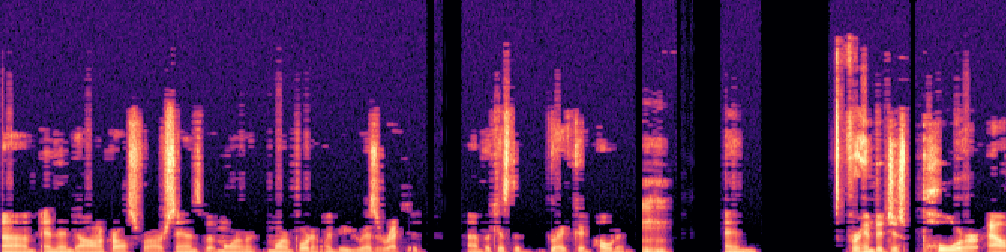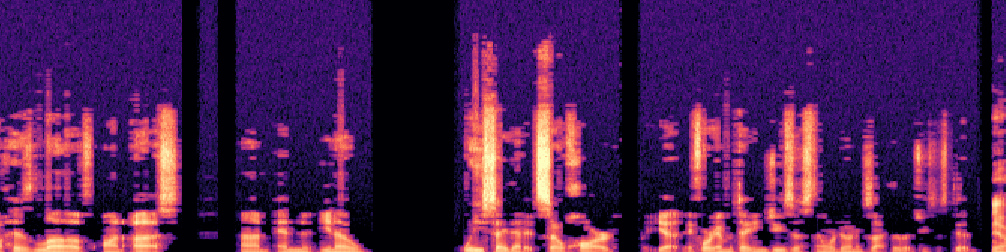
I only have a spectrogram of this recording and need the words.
um, and then die on a cross for our sins, but more more importantly, be resurrected uh, because the grave couldn't hold him hmm and for him to just pour out his love on us. Um, and you know, we say that it's so hard, but yet if we're imitating Jesus, then we're doing exactly what Jesus did. Yeah.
